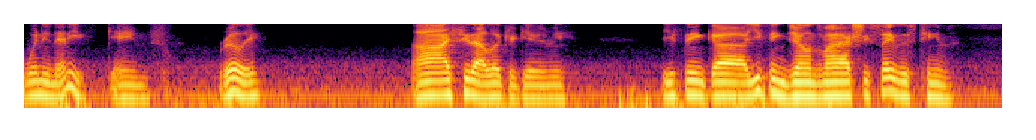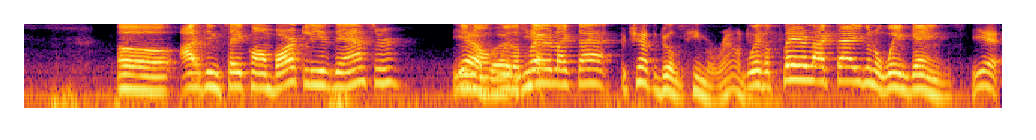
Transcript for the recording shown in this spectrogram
winning any games, really. Uh, I see that look you're giving me. You think uh, you think Jones might actually save this team? Uh, I think Saquon Barkley is the answer. You Yeah, know, but with a player have- like that, But you have to build a team around him. with a player like that, you're gonna win games. yeah,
